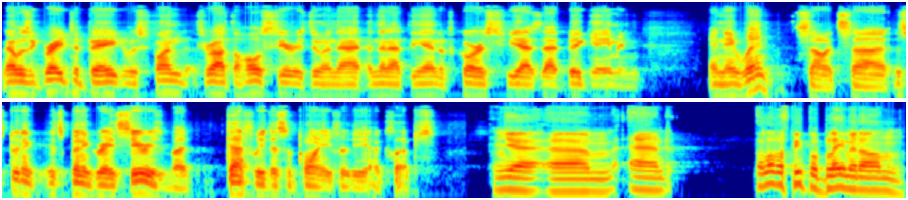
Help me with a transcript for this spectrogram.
that was a great debate. It was fun throughout the whole series doing that, and then at the end, of course, he has that big game and and they win. So it's uh it's been a, it's been a great series, but definitely disappointing for the uh, Clips. Yeah, um, and a lot of people blame it on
